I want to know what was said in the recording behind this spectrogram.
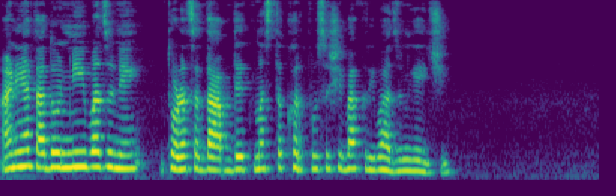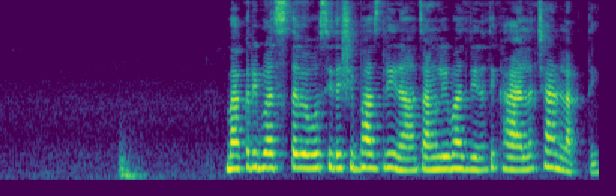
आणि आता दोन्ही बाजूने थोडासा दाब देत मस्त खरपूस अशी भाकरी भाजून घ्यायची. भाकरी मस्त व्यवस्थित अशी भाजली ना चांगली भाजली ना ती खायला छान लागते.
